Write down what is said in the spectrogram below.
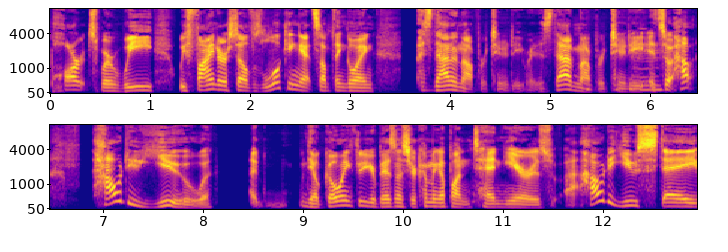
parts where we we find ourselves looking at something going is that an opportunity right is that an opportunity mm-hmm. and so how how do you you know going through your business you're coming up on 10 years how do you stay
